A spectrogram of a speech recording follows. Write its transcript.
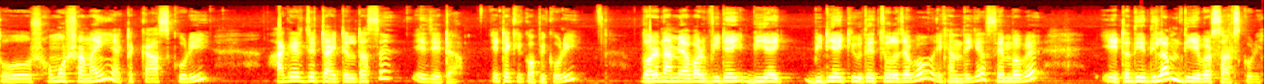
তো সমস্যা নাই, একটা কাজ করি। আগের যে টাইটেলটা আছে, এই যেটা এটাকে কপি করি। ধরেন আমি আবার ভিডিআই বিআই বিডিআই কিউতে চলে যাব, এখান থেকে সেমভাবে এটা দিয়ে দিলাম, দিয়ে এবার সার্চ করি।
